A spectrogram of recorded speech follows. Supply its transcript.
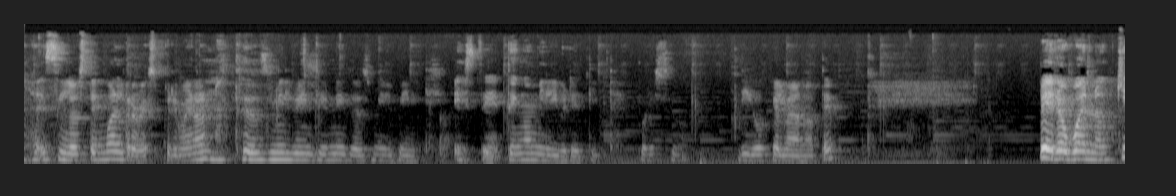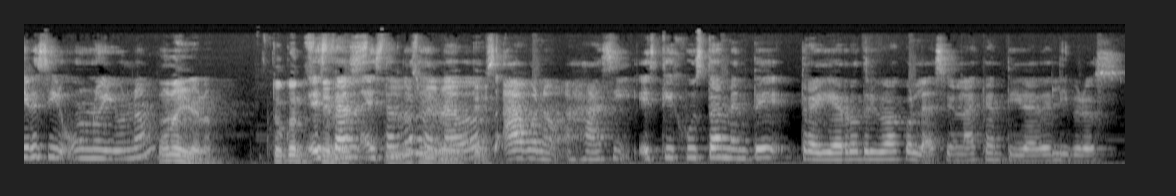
si los tengo al revés, primero anoté 2021 y 2020. Este, tengo mi libretita, por eso digo que lo anoté. Pero bueno, ¿quieres ir uno y uno? Uno y uno. ¿Tú cuántos ¿Están, tienes? ¿están del 2020? ordenados? Ah, bueno, ajá, sí. Es que justamente traía Rodrigo a colación la cantidad de libros.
